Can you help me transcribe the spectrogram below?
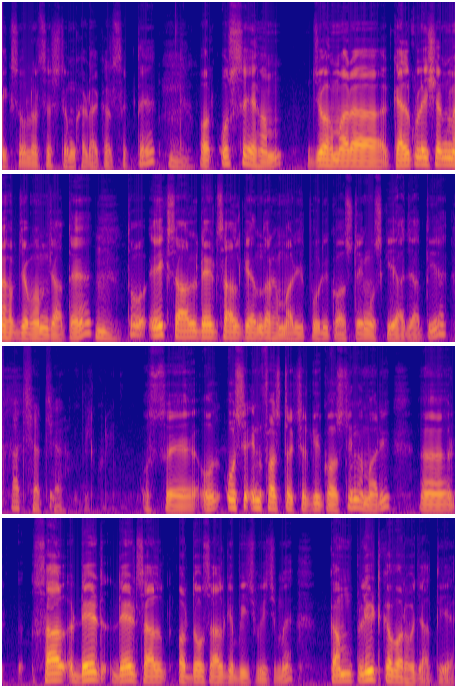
एक सोलर सिस्टम खड़ा कर सकते हैं। हम्म, और उससे हम जो हमारा कैलकुलेशन में जब हम जाते हैं हम्म, तो एक साल डेढ़ साल के अंदर हमारी पूरी कॉस्टिंग उसकी आ जाती है। अच्छा अच्छा। उससे उस इंफ्रास्ट्रक्चर की कॉस्टिंग हमारी अ, साल डेढ़ डेढ़ साल और दो साल के बीच बीच में कंप्लीट कवर हो जाती है।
